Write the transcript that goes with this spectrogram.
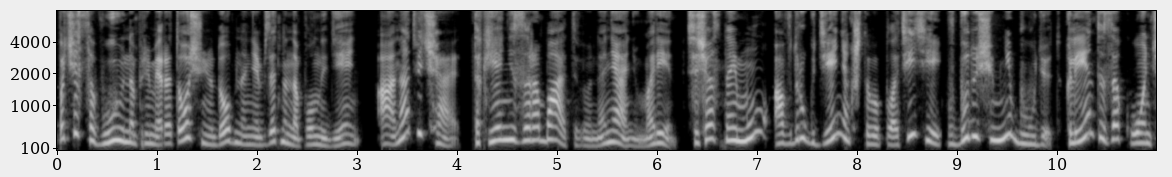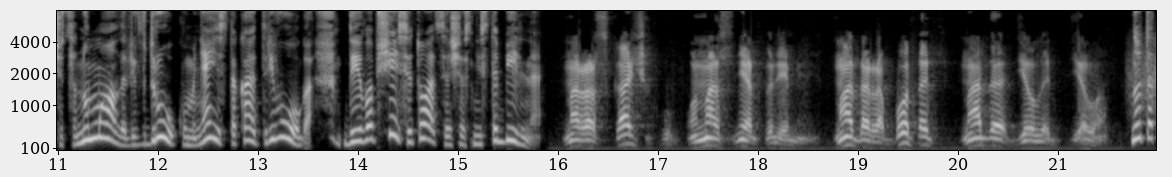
Почасовую, например, это очень удобно, не обязательно на полный день. А она отвечает, так я не зарабатываю на няню, Марин. Сейчас найму, а вдруг денег, чтобы платить ей, в будущем не будет. Клиенты закончатся, ну мало ли, вдруг у меня есть такая тревога. Да и вообще ситуация сейчас нестабильная. На раскачку у нас нет времени. Надо работать, надо делать дело. Ну так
